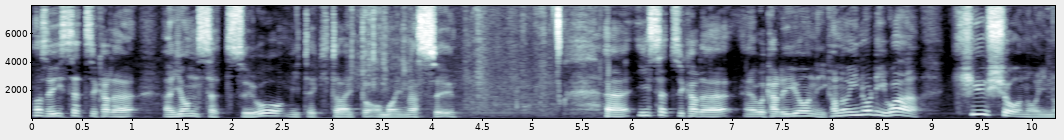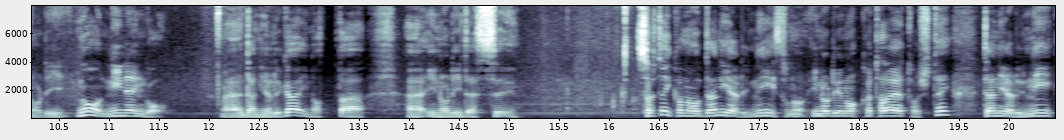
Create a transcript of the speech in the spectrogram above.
う。まず1節から4節を見ていきたいと思います。1節から分かるようにこの祈りは9章の祈りの2年後、ダニエルが祈った祈りです。そしてこのダニエルにその祈りの答えとしてダニエルに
